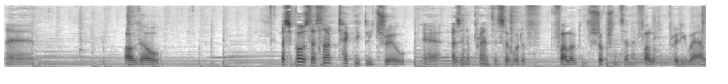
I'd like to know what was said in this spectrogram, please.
Um, although I suppose that's not technically true. Uh, as an apprentice, I would have followed instructions and I followed them pretty well.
